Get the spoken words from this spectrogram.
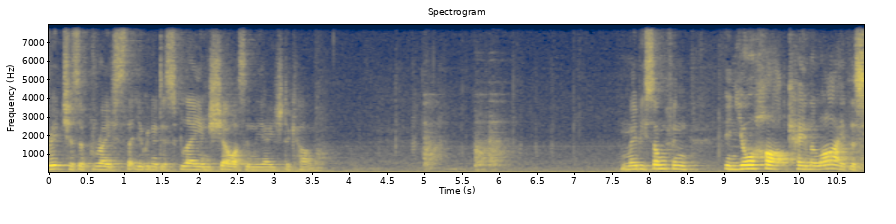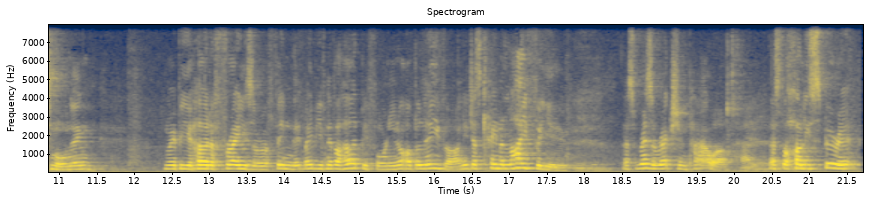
riches of grace that you're going to display and show us in the age to come. Maybe something in your heart came alive this morning. Maybe you heard a phrase or a thing that maybe you've never heard before and you're not a believer and it just came alive for you. Mm. That's resurrection power. That's the Holy Spirit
